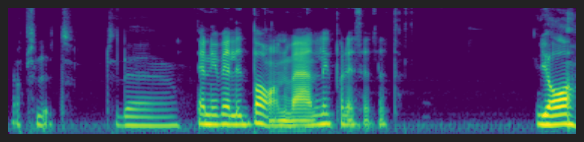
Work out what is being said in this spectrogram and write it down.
Absolut. Så det, Den är väldigt barnvänlig på det sättet. Ja,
